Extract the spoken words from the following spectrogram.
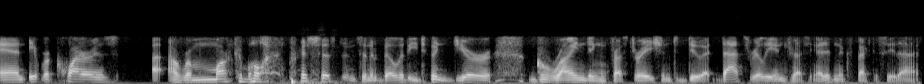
and it requires a, remarkable persistence and ability to endure grinding frustration to do it. That's really interesting. I didn't expect to see that.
